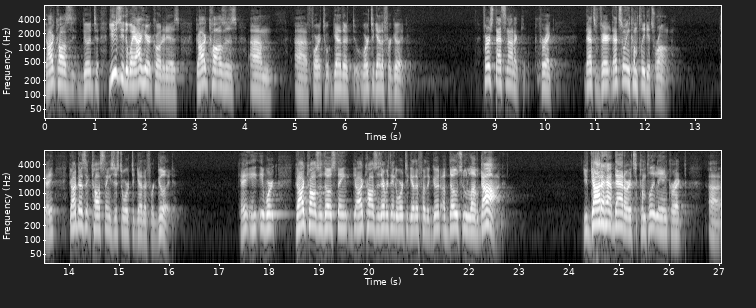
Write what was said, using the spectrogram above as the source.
God causes good to. Usually, the way I hear it quoted is God causes um, uh, for it together to work together for good. First, that's not a correct. That's very that's so incomplete. It's wrong. Okay, God doesn't cause things just to work together for good. Okay, he, he work. God causes those things. God causes everything to work together for the good of those who love God. You've got to have that, or it's a completely incorrect uh,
